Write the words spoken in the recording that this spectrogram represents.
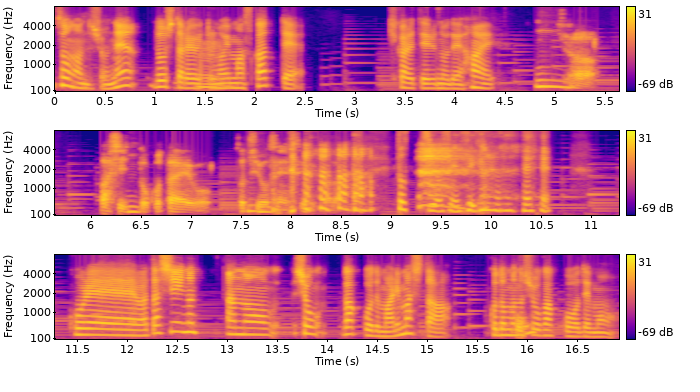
そうなんでしょうね。どうしたらよいと思いますかって聞かれているのではい。うん。じゃあバシッと答えをとちお先生から、どっちを先生から。これ私のあの小学校でもありました。子供の小学校でも。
